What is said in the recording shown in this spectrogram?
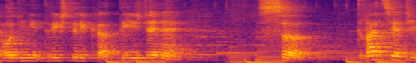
hodiny 3-4 krát týždenne s 24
